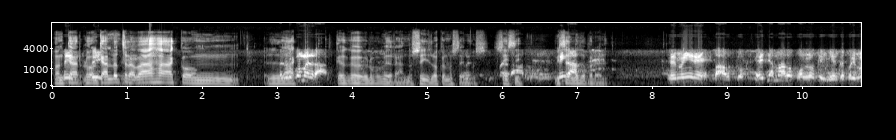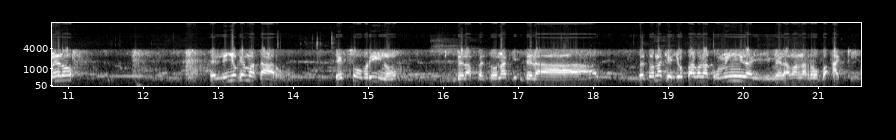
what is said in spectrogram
Juan, Juan Carlos trabaja con el Grupo Medrano. El Grupo Medrano, sí, lo conocemos. Sí, sí. Un saludo para él. Eh, mire, Pauto, he llamado por lo siguiente. Primero, el niño que mataron es sobrino de las personas que, de la persona que yo pago la comida y me lavan la ropa aquí.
